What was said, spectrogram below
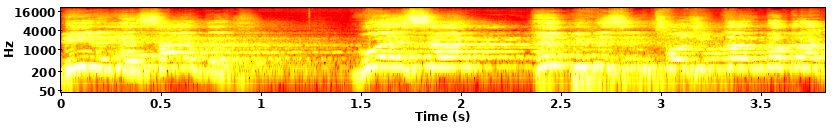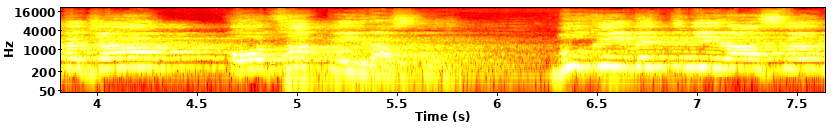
Bir eserdir. Bu eser hepimizin çocuklarına bırakacağı ortak mirastır. Bu kıymetli mirasın,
